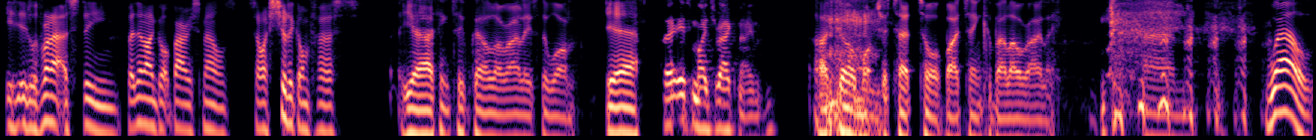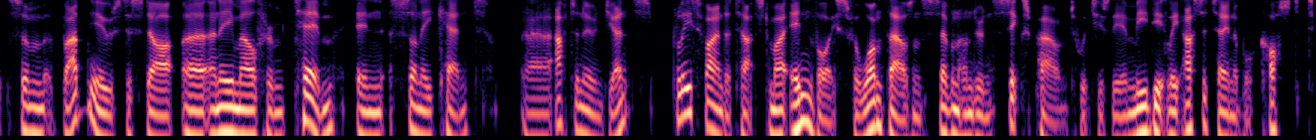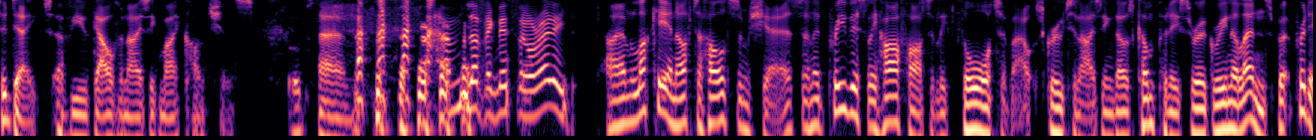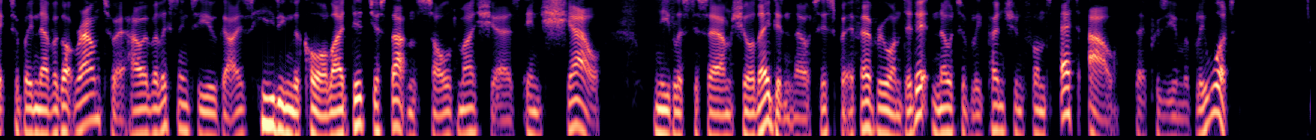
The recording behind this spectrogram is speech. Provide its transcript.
It- It'll run out of steam. But then I got Barry Smells, so I should have gone first. Yeah, I think Tim Cole O'Reilly's the one. Yeah. That is my drag name. I'd go and watch a TED talk by Tinkerbell O'Reilly. Um, well, some bad news to start. Uh, an email from Tim in sunny Kent. Uh, afternoon, gents. Please find attached my invoice for £1,706, which is the immediately ascertainable cost to date of you galvanising my conscience. Oops. Um, I'm loving this already. I am lucky enough to hold some shares and had previously half heartedly thought about scrutinising those companies through a greener lens, but predictably never got round to it. However, listening to you guys, heeding the call, I did just that and sold my shares in Shell. Needless to say, I'm sure they didn't notice, but if everyone did it, notably pension funds et al., they presumably would.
